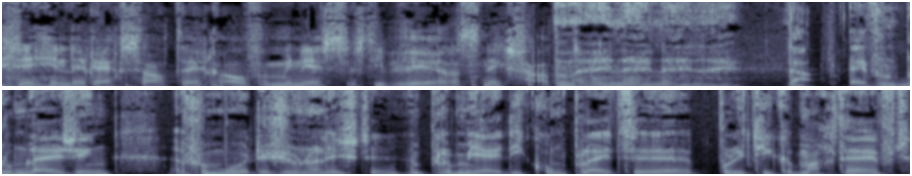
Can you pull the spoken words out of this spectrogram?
in de rechtszaal tegenover ministers die beweren dat ze niks fout hebben. Nee, nee, nee, nee. Nou, even een bloemlezing. Een vermoorde journaliste. Een premier die compleet uh, politieke macht heeft.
